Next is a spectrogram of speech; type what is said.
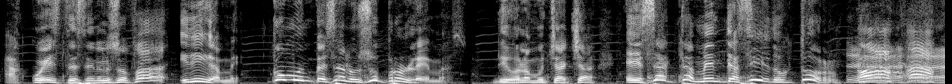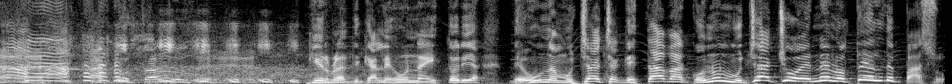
acuéstese en el sofá y dígame, ¿cómo empezaron sus problemas? Dijo la muchacha, exactamente así, doctor. Quiero platicarles una historia de una muchacha que estaba con un muchacho en el hotel de paso.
